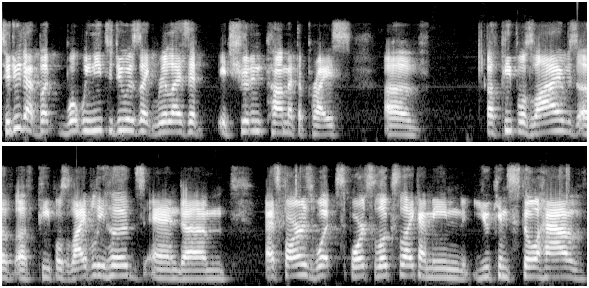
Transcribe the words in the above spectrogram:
to do that. But what we need to do is like realize that it shouldn't come at the price of, of people's lives, of, of people's livelihoods. And um, as far as what sports looks like, I mean, you can still have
